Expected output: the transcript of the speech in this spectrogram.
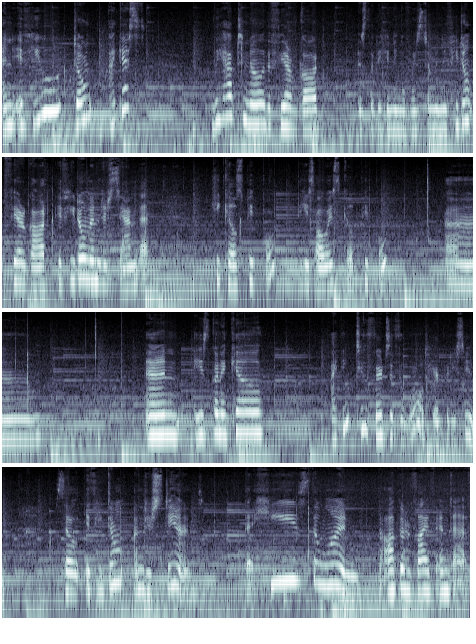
And if you don't, I guess we have to know the fear of God is the beginning of wisdom. And if you don't fear God, if you don't understand that He kills people, He's always killed people, um, and He's going to kill I think, two thirds of the world here pretty soon. So if you don't understand that He's the one, the author of life and death,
